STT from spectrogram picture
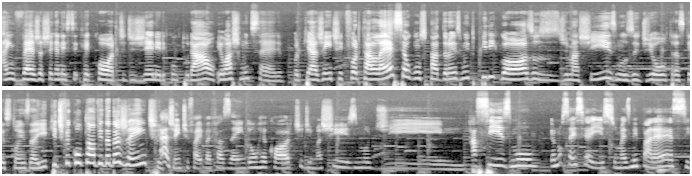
a inveja chega nesse recorte de gênero e cultural, eu acho muito sério. Porque a gente fortalece alguns padrões muito perigosos de machismos e de outras questões aí que dificultam a vida da gente. É, a gente vai, vai fazendo um recorte de machismo, de racismo. Eu não sei se é isso, mas me parece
